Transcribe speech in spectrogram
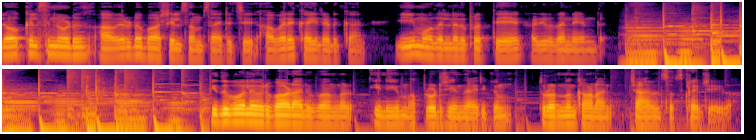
ലോക്കൽസിനോട് അവരുടെ ഭാഷയിൽ സംസാരിച്ച് അവരെ കയ്യിലെടുക്കാൻ ഈ മോഡലിനൊരു പ്രത്യേക കഴിവ് തന്നെയുണ്ട്. ഇതുപോലെ ഒരുപാട് അനുഭവങ്ങൾ ഇനിയും അപ്ലോഡ് ചെയ്യുന്നതായിരിക്കും. തുടർന്നും കാണാൻ ചാനൽ സബ്സ്ക്രൈബ് ചെയ്യുക.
